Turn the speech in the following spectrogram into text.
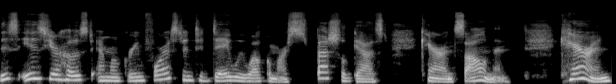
This is your host, Emerald Greenforest, and today we welcome our special guest, Karen Solomon. Karen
